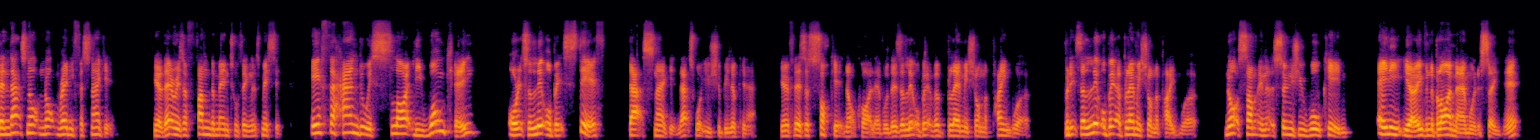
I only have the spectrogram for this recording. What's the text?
then that's not not ready for snagging. You know there is a fundamental thing that's missing. If the handle is slightly wonky or it's a little bit stiff that's snagging. That's what you should be looking at. You know if there's a socket not quite level there's a little bit of a blemish on the paintwork but it's a little bit of blemish on the paintwork not something that as soon as you walk in any you know even the blind man would have seen it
